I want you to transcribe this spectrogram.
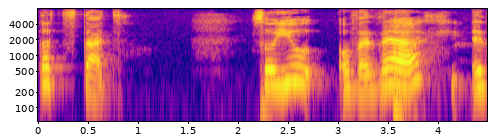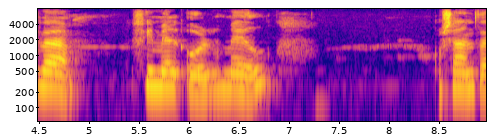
that's that so you over there either female or male ushaanza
